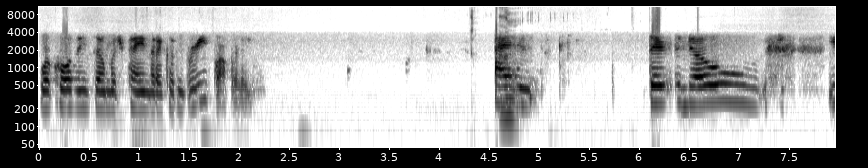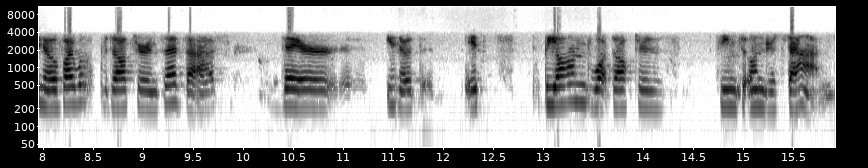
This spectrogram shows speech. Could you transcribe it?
were causing so much pain that I couldn't breathe properly. Mm. And there's no, you know, if I went to the doctor and said that, there, you know, it's beyond what doctors seem to understand.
